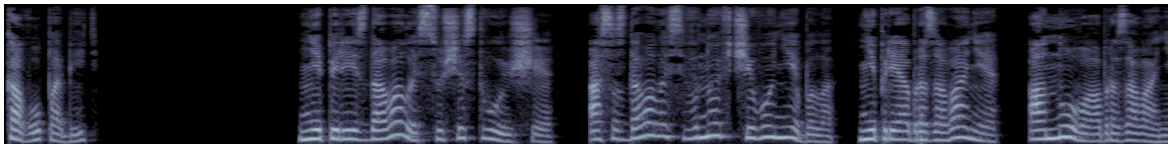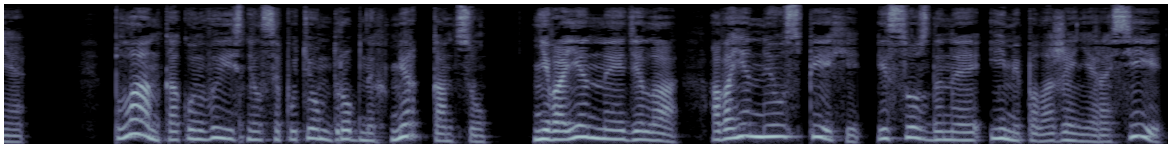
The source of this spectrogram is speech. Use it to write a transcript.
кого побить. Не переиздавалось существующее, а создавалось вновь чего не было, не преобразование, а новообразование. План, как он выяснился путем дробных мер к концу, не военные дела, а военные успехи и созданное ими положение России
